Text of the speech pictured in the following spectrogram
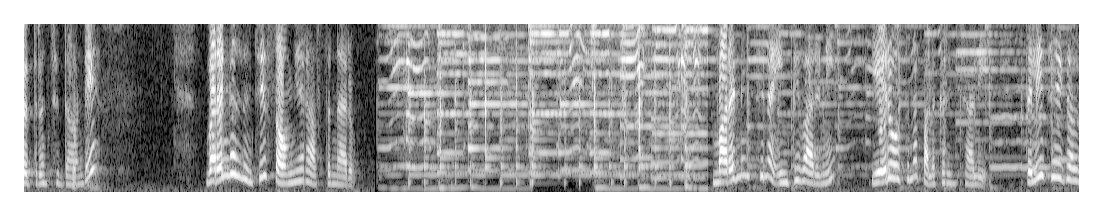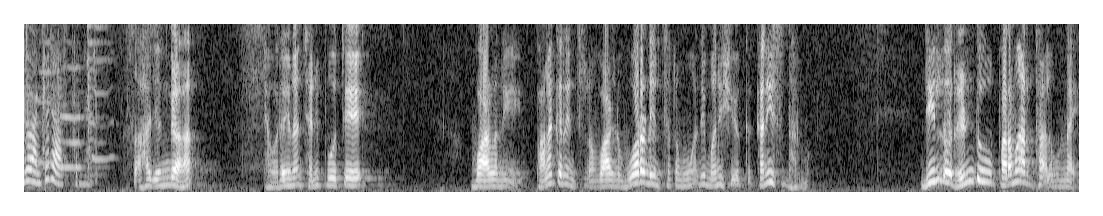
ఉత్తరం చూద్దామండి వరంగల్ నుంచి సౌమ్య రాస్తున్నారు. మరణించిన ఇంటి వారిని ఏ రోజున పలకరించాలి? తెలియచేయగలరు అంటూ రాస్తున్నారు. సహజంగా ఎవరైనా చనిపోతే వాళ్ళని పలకరించడం వాళ్ళని ఊరడించడము అది మనిషి యొక్క కనీస ధర్మం. దీనిలో రెండు పరమార్థాలు ఉన్నాయి.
